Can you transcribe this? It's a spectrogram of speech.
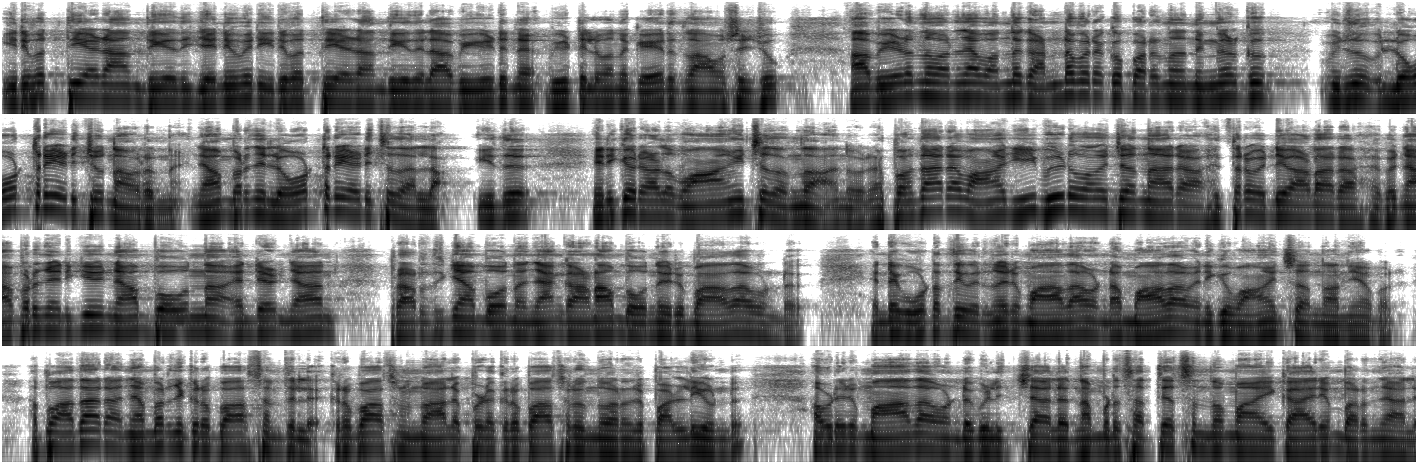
ഇരുപത്തിയേഴാം തീയതി ജനുവരി ഇരുപത്തിയേഴാം തീയതിയിൽ ആ വീടിന് വീട്ടിൽ വന്ന് കയറി താമസിച്ചു. ആ വീടെന്ന് പറഞ്ഞാൽ വന്ന് കണ്ടവരൊക്കെ പറയുന്നത് നിങ്ങൾക്ക് ഇത് ലോട്ടറി അടിച്ചു എന്നാണ് പറയുന്നത്. ഞാൻ പറഞ്ഞു ലോട്ടറി അടിച്ചതല്ല ഇത് എനിക്കൊരാൾ വാങ്ങിച്ചു തന്നതാന്ന് പറഞ്ഞു. അപ്പോൾ അതാരാ വാങ്ങി ഈ വീട് വാങ്ങിച്ചു തന്ന ആരാ? ഇത്ര വലിയ ആളാരാ? അപ്പോൾ ഞാൻ പറഞ്ഞു എനിക്ക് ഞാൻ പോകുന്ന എന്റെ ഞാൻ പ്രാർത്ഥിക്കാൻ പോകുന്ന ഞാൻ കാണാൻ പോകുന്ന ഒരു മാതാവുണ്ട്. എന്റെ കൂട്ടത്തിൽ വരുന്ന ഒരു മാതാവുണ്ട്. ആ മാതാവ് എനിക്ക് വാങ്ങിച്ചു തന്നാന്ന് ഞാൻ പറഞ്ഞു അപ്പോൾ അതാരാ? ഞാൻ പറഞ്ഞ കൃപാസനത്തിൽ. കൃപാസനം ആലപ്പുഴ കൃപാസനം എന്ന് പറഞ്ഞൊരു പള്ളിയുണ്ട്. അവിടെ ഒരു മാതാവുണ്ട് വിളിച്ചാൽ നമ്മുടെ സത്യസന്ധമായി കാര്യം പറഞ്ഞാൽ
